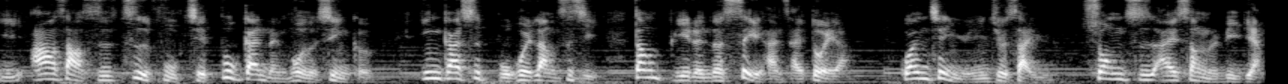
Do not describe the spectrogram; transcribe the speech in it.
以阿萨斯自负且不甘人后的性格，应该是不会让自己当别人的细汉才对啊。关键原因就在于双之哀伤的力量。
